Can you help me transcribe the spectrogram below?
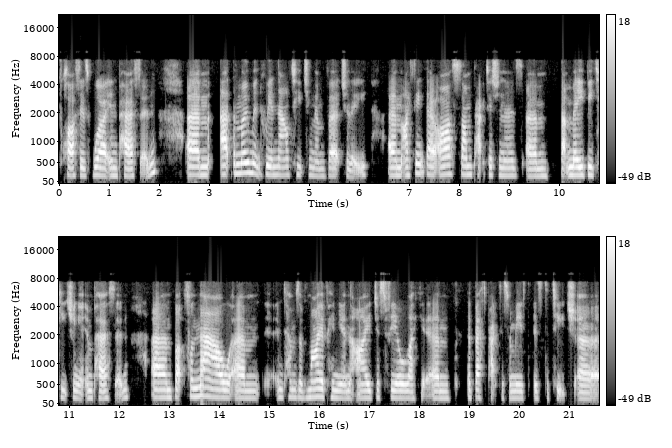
classes were in person. Um, at the moment, we are now teaching them virtually. Um, I think there are some practitioners um, that may be teaching it in person. Um, but for now, um, in terms of my opinion, I just feel like um, the best practice for me is, is to teach uh,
